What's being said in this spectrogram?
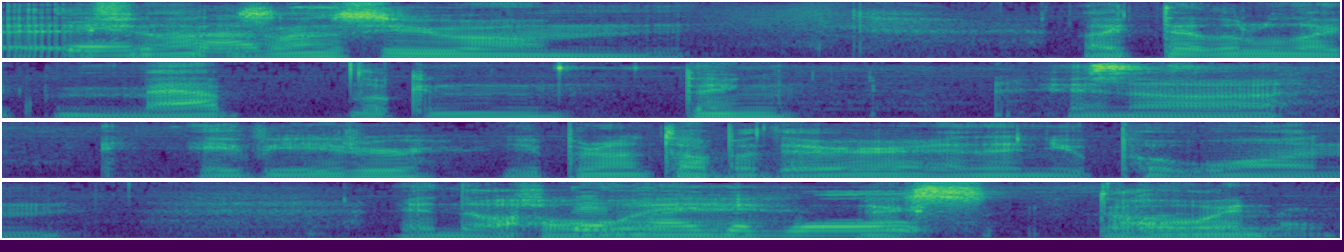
You, as long as you um, like that little like map looking thing in uh, Aviator, you put it on top of there, and then you put one in the hallway the next the Oh, hallway. never mind.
